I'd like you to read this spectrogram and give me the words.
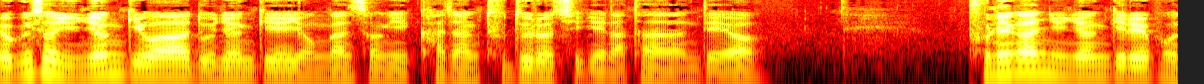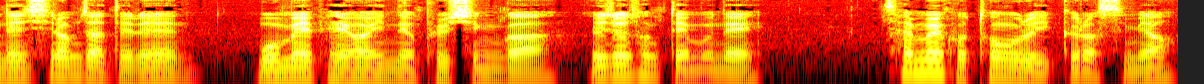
여기서 유년기와 노년기의 연관성이 가장 두드러지게 나타나는데요. 불행한 유년기를 보낸 실험자들은 몸에 배어있는 불신과 의존성 때문에 삶을 고통으로 이끌었으며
